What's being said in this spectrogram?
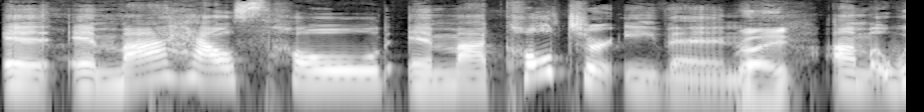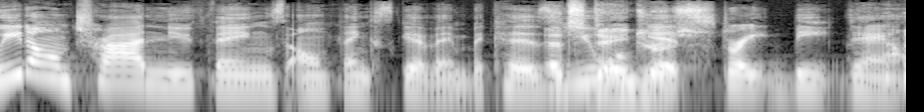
In, in my household, in my culture, even, Right. Um, we don't try new things on Thanksgiving because That's you will get straight beat down.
